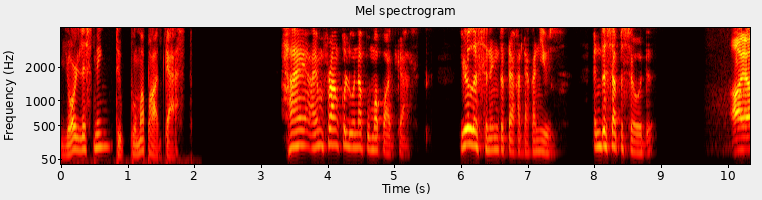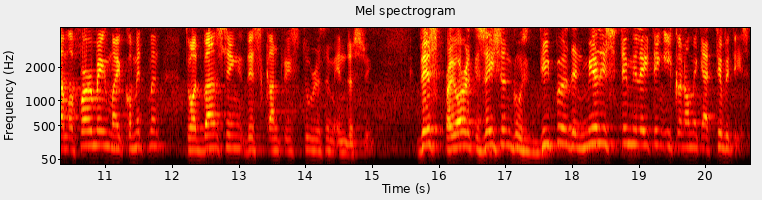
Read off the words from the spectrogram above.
You're listening to Puma Podcast. Hi, I'm Franco Luna Puma Podcast. You're listening to Teka Teka News. In this episode, I am affirming my commitment to advancing this country's tourism industry. This prioritization goes deeper than merely stimulating economic activities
